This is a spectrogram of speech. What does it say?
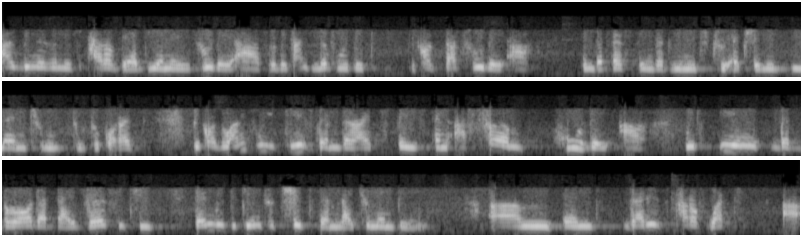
albinism is part of their DNA, it's who they are, so they can't live with it because that's who they are. And the first thing that we need to actually learn to, to, to correct. Because once we give them the right space and affirm who they are, within the broader diversity, then we begin to treat them like human beings. Um, and that is part of what uh,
